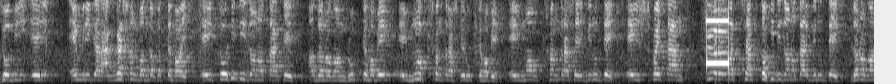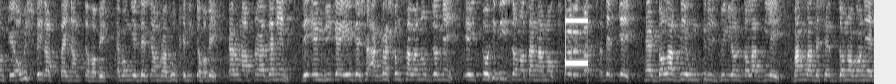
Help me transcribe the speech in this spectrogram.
যদি এই আমেরিকার আগ্রাসন বন্ধ করতে হয়। এই তহিদি জনতাকে জনগণ রুখতে হবে, এই মব সন্ত্রাসকে রুখতে হবে। এই মব সন্ত্রাসের বিরুদ্ধে এই শয়তান বাচ্চা তহিদি জনতার বিরুদ্ধে জনগণকে অবশ্যই রাস্তায় নামতে হবে এবং এদেরকে আমরা রুখে দিতে হবে। কারণ আপনারা জানেন যে আমেরিকা এই দেশে আগ্রাসন চালানোর জন্য এই তহিদি জনতা নামক বাচ্চাদেরকে হ্যাঁ ডলার দিয়ে উনত্রিশ বিলিয়ন ডলার দিয়ে বাংলাদেশের জনগণের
